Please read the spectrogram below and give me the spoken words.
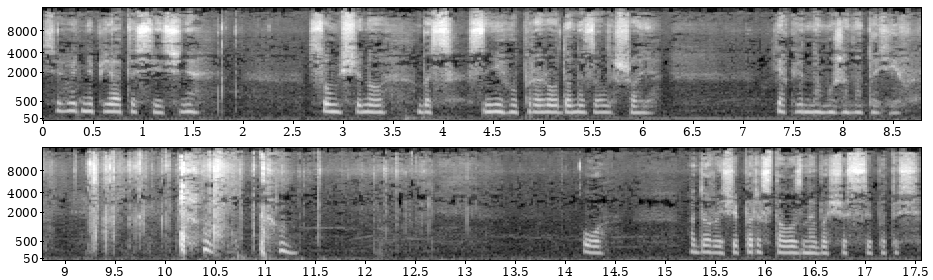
Сьогодні 5 січня. Сумщину без снігу природа не залишає. Як він нам уже надоїв. О, а до речі, перестало з неба щось сипатись.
